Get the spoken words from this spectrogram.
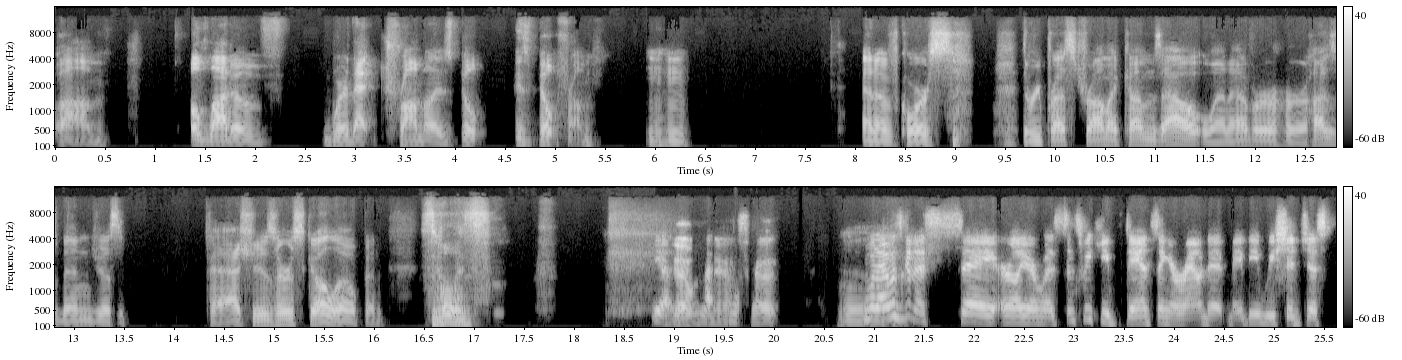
um a lot of where that trauma is built is built from. Hmm and of course the repressed trauma comes out whenever her husband just bashes her skull open so it's Yeah. Yeah, with an asset. uh, What I was gonna say earlier was since we keep dancing around it, maybe we should just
